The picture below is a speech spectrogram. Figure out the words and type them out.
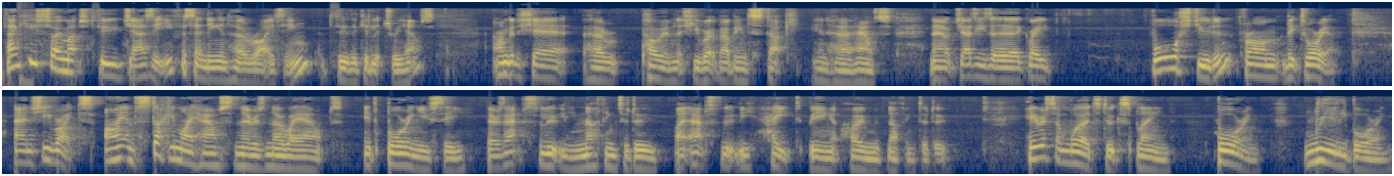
Thank you so much to Jazzy for sending in her writing to the Kidlit Treehouse. I'm going to share her poem that she wrote about being stuck in her house. Now, Jazzy's a grade four student from Victoria, and she writes, I am stuck in my house and there is no way out. It's boring, you see. There is absolutely nothing to do. I absolutely hate being at home with nothing to do. Here are some words to explain boring, really boring,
